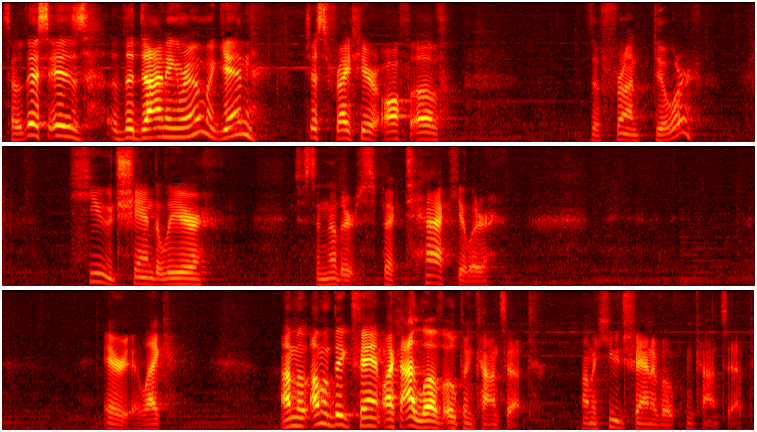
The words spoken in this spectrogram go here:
So this is the dining room, again, just right here off of the front door. Huge chandelier, just another spectacular area. Like, I'm a, I'm a big fan, like I love open concept. I'm a huge fan of open concept.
